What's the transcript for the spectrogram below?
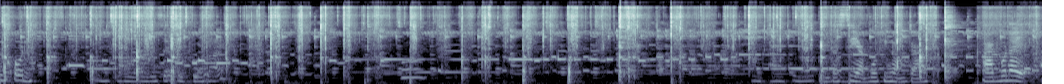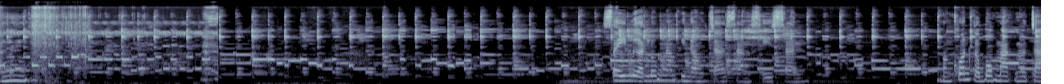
คนคนดูเสียเป็นตาเสียบบ่พี่น้องจ้าขาดบ่ได้อันหนึงใส่เลือดลงน้ำพี่น้องจ้าสั่งสีสัน บางคนก็บ่มักเนาะจ้า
